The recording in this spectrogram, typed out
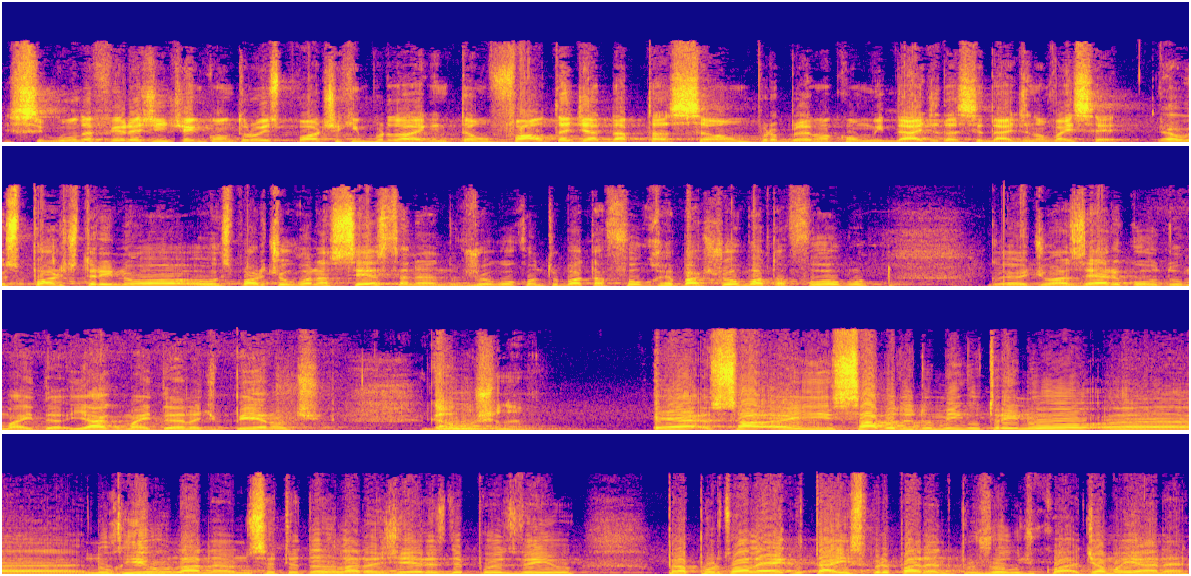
Segunda-feira a gente já encontrou o esporte aqui em Porto Alegre. Então, falta de adaptação, problema com a umidade da cidade não vai ser. É, o esporte treinou, o esporte jogou na sexta, né? Jogou contra o Botafogo, rebaixou o Botafogo, ganhou de 1 a 0 gol do Maidana, Iago Maidana de pênalti. Gaúcho, o, né? É, aí sábado e domingo treinou uh, no Rio, lá no CT das Laranjeiras, depois veio para Porto Alegre e está aí se preparando para o jogo de, de amanhã, né?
